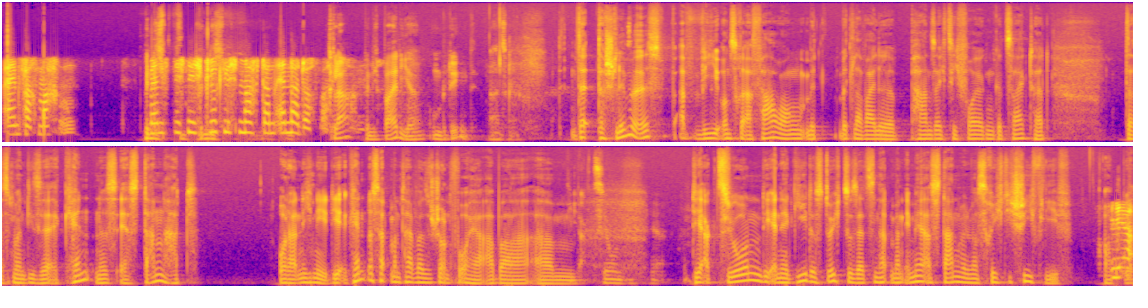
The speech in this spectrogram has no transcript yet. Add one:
einfach machen. Wenn es dich nicht glücklich ich, macht, dann ändere doch was. Klar, dran. bin ich bei dir, unbedingt. Also. Das Schlimme ist, wie unsere Erfahrung mit mittlerweile paar 60 Folgen gezeigt hat, dass man diese Erkenntnis erst dann hat, oder nicht, nee, die Erkenntnis hat man teilweise schon vorher, aber ähm, die Aktion, ja. Die Aktion, die Energie, das durchzusetzen, hat man immer erst dann, wenn was richtig schief lief. Ob ja,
